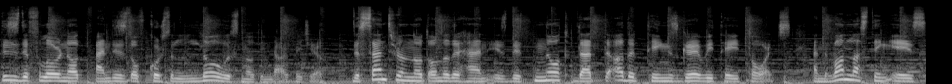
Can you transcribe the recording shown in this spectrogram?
This is the floor note and this is of course the lowest note in the arpeggio. The central note on the other hand is the note that the other things gravitate towards. And one last thing is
